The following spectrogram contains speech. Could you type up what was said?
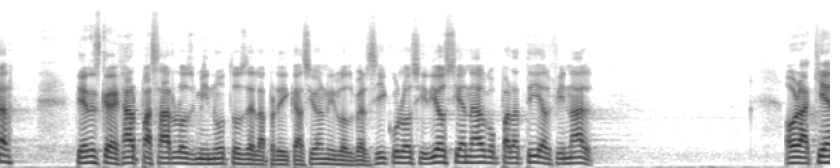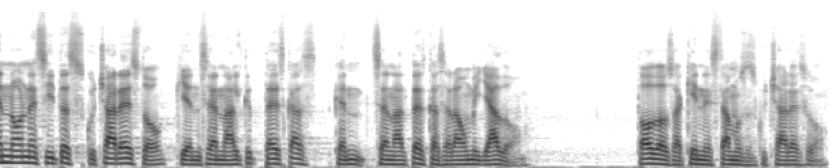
tienes que dejar pasar los minutos de la predicación y los versículos y Dios tiene algo para ti al final. Ahora, ¿quién no necesita escuchar esto? Quien se enaltezca, quien se enaltezca será humillado. Todos aquí necesitamos escuchar eso.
